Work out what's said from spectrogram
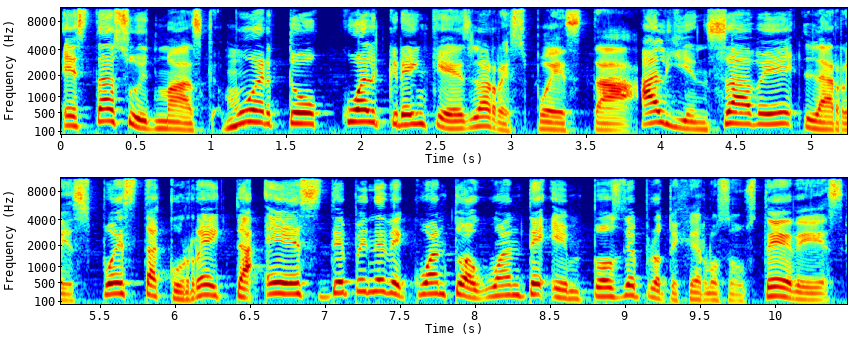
¿Está Sweet Mask muerto? ¿Cuál creen que es la respuesta? ¿Alguien sabe? La respuesta correcta es, depende de cuánto aguante en pos de protegerlos a ustedes.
